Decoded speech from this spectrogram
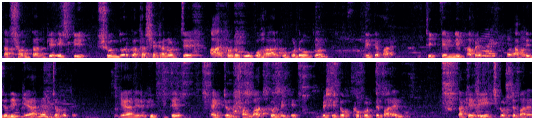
তার সন্তানকে একটি সুন্দর কথা শেখানোর চেয়ে আর কোনো উপহার, উপডৌকন দিতে পারেন। ঠিক তেমনি ভাবে আপনি যদি জ্ঞানের জগতে, জ্ঞানের ভিত্তিতে একজন সংবাদকর্মীকে বেশি দক্ষ করতে পারেন তাকে রিচ করতে পারেন,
